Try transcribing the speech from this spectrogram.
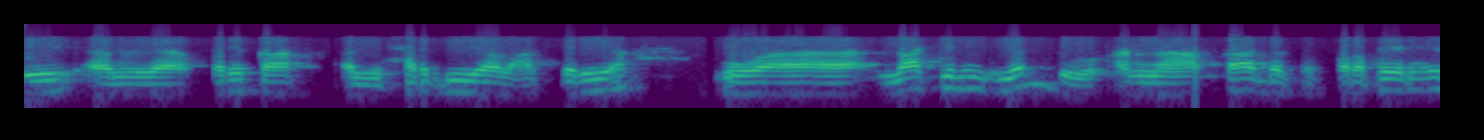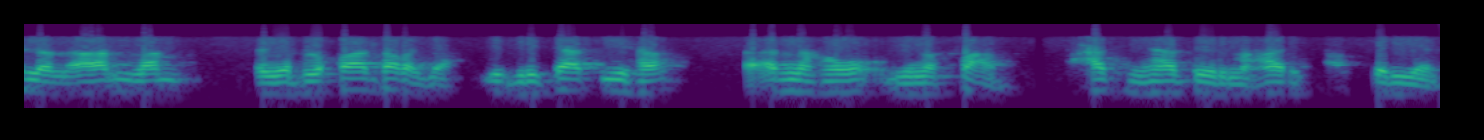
بالطريقة الحربيه والعسكريه ولكن يبدو أن قادة الطرفين إلى الآن لم يبلغا درجة يدركا فيها أنه من الصعب حسم هذه المعارك عسكريا.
